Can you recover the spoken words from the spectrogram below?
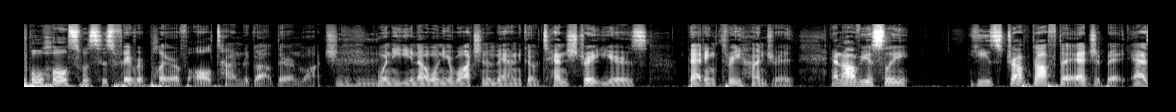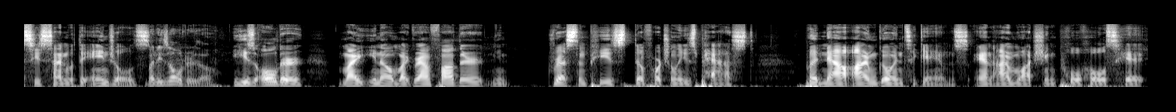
Pujols was his favorite player of all time to go out there and watch. Mm-hmm. When he, you know, when you're watching a man go 10 straight years batting 300, and obviously he's dropped off the edge a bit as he signed with the Angels. But he's older though. he's older. My, you know, my grandfather, rest in peace. Unfortunately, he's passed. But now I'm going to games and I'm watching Pujols hit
